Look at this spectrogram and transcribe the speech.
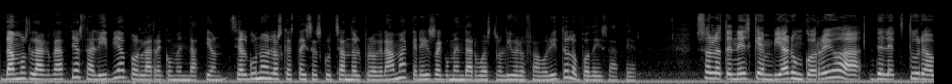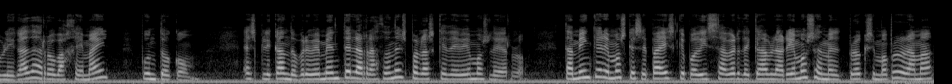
Damos las gracias a Lidia por la recomendación. Si alguno de los que estáis escuchando el programa queréis recomendar vuestro libro favorito, lo podéis hacer. Solo tenéis que enviar un correo a delecturaobligada.gmail.com explicando brevemente las razones por las que debemos leerlo. También queremos que sepáis que podéis saber de qué hablaremos en el próximo programa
